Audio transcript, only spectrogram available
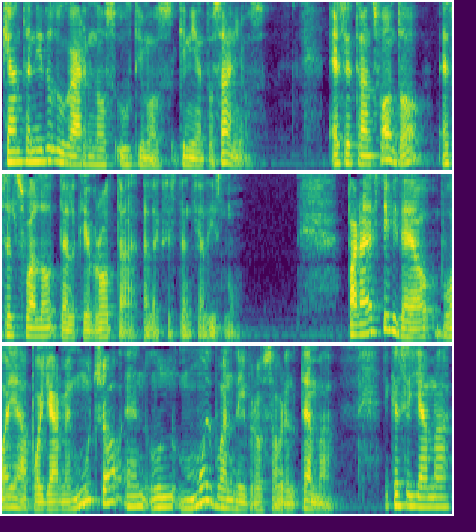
que han tenido lugar en los últimos 500 años. Ese trasfondo es el suelo del que brota el existencialismo. Para este video voy a apoyarme mucho en un muy buen libro sobre el tema, que se llama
